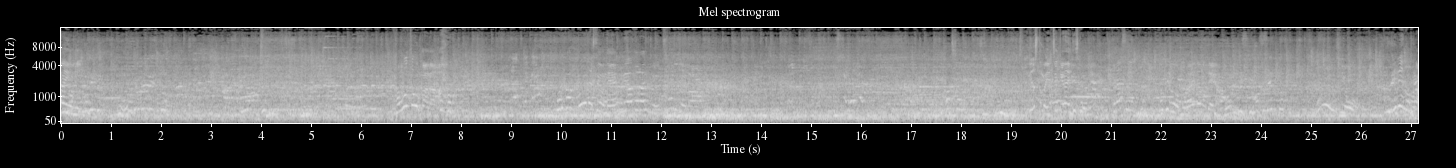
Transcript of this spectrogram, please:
ないように保とうかなこれかっこいいですよね。フレアドライブ。そうだよな。よしとか言っちゃいけないんですけどね。プラス5秒をもらえたので。ようレベのほら。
